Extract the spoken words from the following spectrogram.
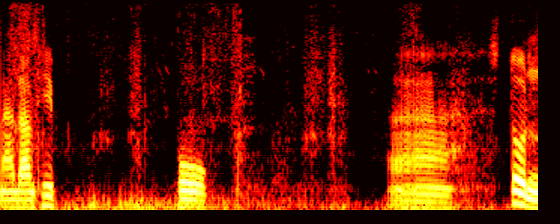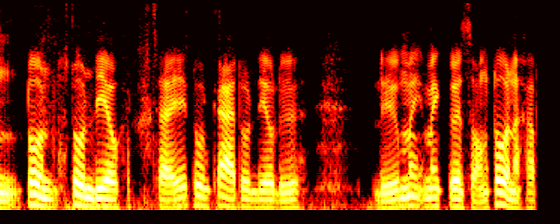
นาดำที่ปลูก ต้นต้นต้นเดียวครับใช้ต้นกล้าต้นเดียวหรือ หรือไม่ไม่เกินสองต้นนะครับ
